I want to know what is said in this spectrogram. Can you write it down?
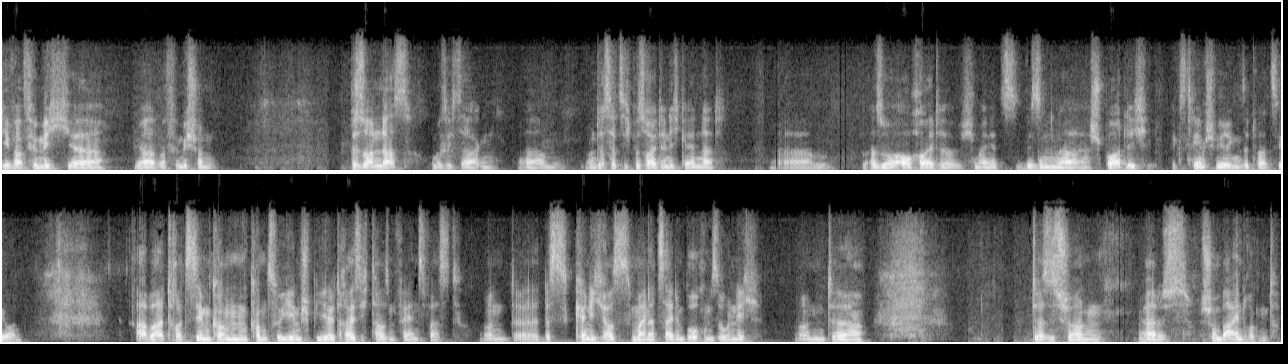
die war für mich, äh, ja, war für mich schon besonders, muss ich sagen. Ähm, und das hat sich bis heute nicht geändert. Ähm, also auch heute. Ich meine jetzt, wir sind in einer sportlich extrem schwierigen Situation. Aber trotzdem kommen, kommen zu jedem Spiel 30.000 Fans fast. Und äh, das kenne ich aus meiner Zeit in Bochum so nicht. Und äh, das ist schon, ja, das ist schon beeindruckend.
